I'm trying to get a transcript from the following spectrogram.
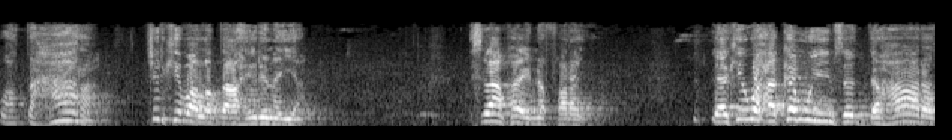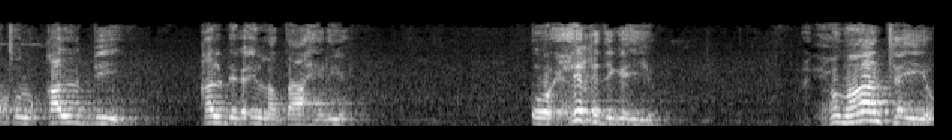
waa dahaara jidhkii baa la daahirinaya islaamka ayna faray. Laakiin waxaa ka muhiimsan dahaaratu اlqalbi qalbiga in la daahiriyo oo xiqdiga iyo xumaanta iyo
